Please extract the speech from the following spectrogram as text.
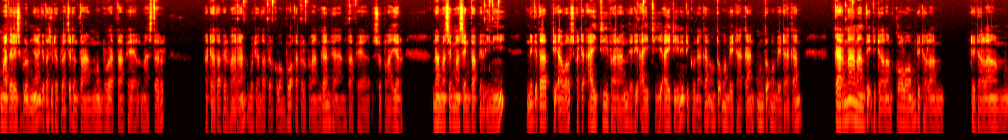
materi sebelumnya, kita sudah belajar tentang membuat tabel master. Ada tabel barang, kemudian tabel kelompok, tabel pelanggan, dan tabel supplier. Nah, masing-masing tabel ini ini kita di awal ada ID barang. Jadi ID ID ini digunakan untuk membedakan untuk membedakan. Karena nanti di dalam kolom di dalam di dalam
